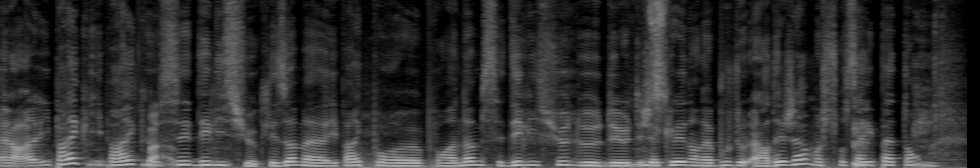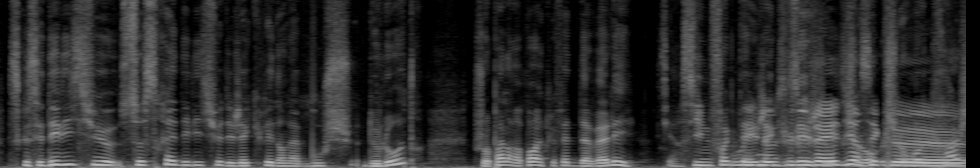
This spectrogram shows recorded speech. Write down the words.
Alors, il paraît que, il paraît que Bah. c'est délicieux. Que les hommes, euh, il paraît que pour, euh, pour un homme, c'est délicieux de, de- d'éjaculer dans la bouche de. Alors déjà, moi, je trouve ça épatant parce que c'est délicieux. Ce serait délicieux d'éjaculer dans la bouche de l'autre. Je vois pas le rapport avec le fait d'avaler. C'est-à-dire, si une fois que Oui, tu as ce éjaculé, que j'allais je- dire, c'est que je recrache,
